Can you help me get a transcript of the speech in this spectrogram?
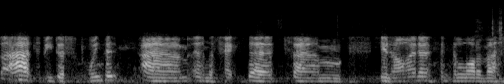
hard to be disappointed um, in the fact that um, you know I don't think a lot of us,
